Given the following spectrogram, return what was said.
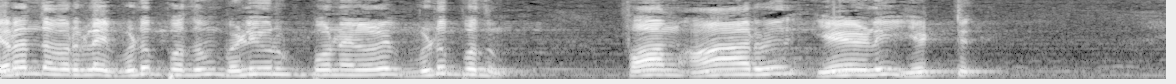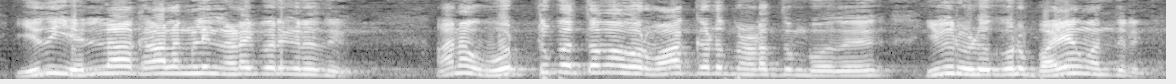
இறந்தவர்களை விடுப்பதும் வெளியூருக்கு போனவர்களை விடுப்பதும். ஃபார்ம் ஆறு ஏழு எட்டு. இது எல்லா காலங்களிலும் நடைபெறுகிறது. ஆனால் ஒட்டுமொத்தமாக ஒரு வாக்கெடுப்பு நடத்தும் போது இவர்களுக்கு ஒரு பயம் வந்திருக்கு.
